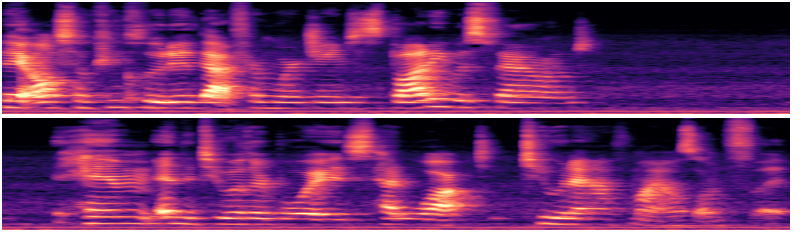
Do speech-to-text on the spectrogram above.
they also concluded that from where James's body was found, him and the two other boys had walked two and a half miles on foot.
